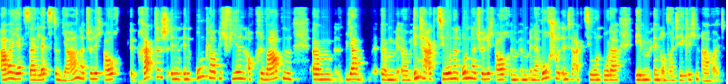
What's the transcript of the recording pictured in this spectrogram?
aber jetzt seit letztem Jahr natürlich auch praktisch in, in unglaublich vielen auch privaten ähm, ja, ähm, ähm, Interaktionen und natürlich auch im, im, in der Hochschulinteraktion oder eben in unserer täglichen Arbeit.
